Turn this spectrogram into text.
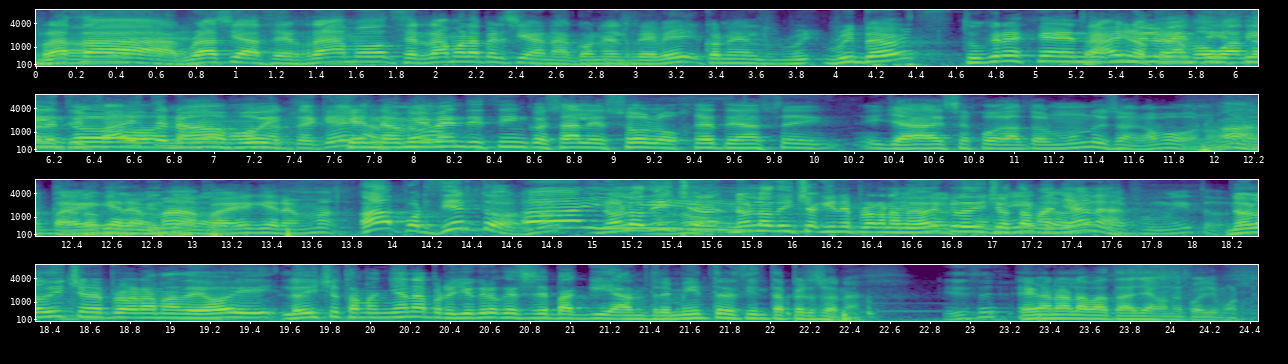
Raza, Vale. gracias. Cerramos, cerramos la persiana con el, reve- con el re- Rebirth. ¿Tú crees que en Ay, nos quedamos jugando al 2025 Street Fighter, nos no, quedamos jugando al Tekken, que en al Pro? 2025 sale solo GTA 6 y ya se juega todo el mundo y se acabó, ¿no? Ah, ¿Para claro, qué quieren claro, más? claro. ¿Para qué quieren más? Ah, por cierto, no, lo he dicho, no lo he dicho aquí en el programa de hoy, que lo he dicho esta mañana. fumito. No lo he dicho en el programa de hoy, lo he dicho esta mañana, pero yo creo que se sepa aquí, entre 1.300 personas. ¿Qué dice? He ganado la batalla con el pollo muerto.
